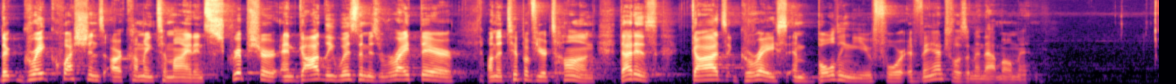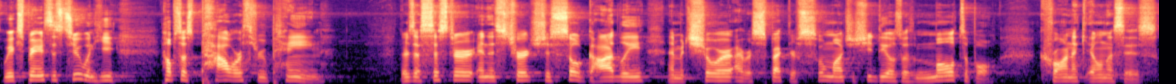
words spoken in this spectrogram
The great questions are coming to mind, and scripture and godly wisdom is right there on the tip of your tongue. That is God's grace emboldening you for evangelism in that moment. We experience this too when He helps us power through pain. There's a sister in this church, just so godly and mature. I respect her so much. And she deals with multiple chronic illnesses,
